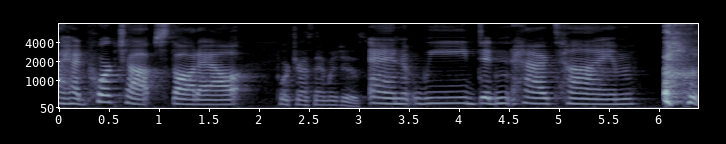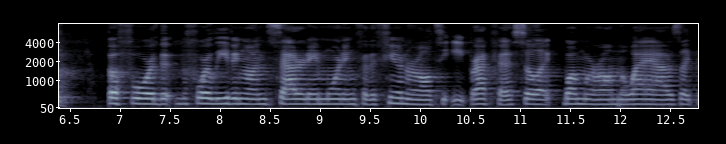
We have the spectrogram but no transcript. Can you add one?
I had pork chops thawed out Pork chop sandwiches. And we didn't have time before the before leaving on Saturday morning for the funeral to eat breakfast. So like when we were on the way, I was like,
